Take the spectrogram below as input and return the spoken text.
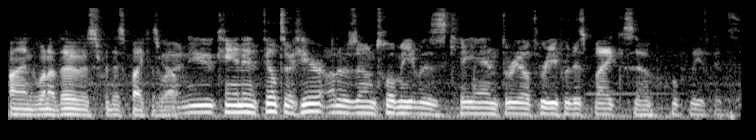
find one of those for this bike as well. A new K&N filter here. AutoZone told me it was KN303 for this bike, so hopefully it fits.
